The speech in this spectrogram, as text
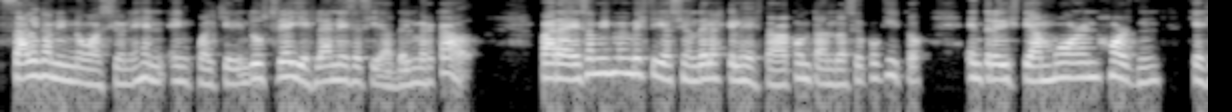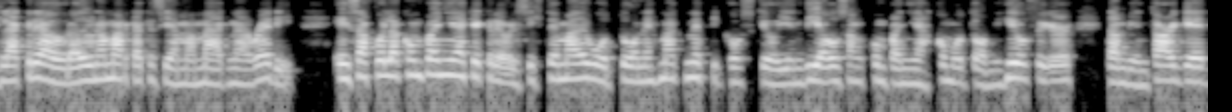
salgan innovaciones en, cualquier industria y es la necesidad del mercado. Para esa misma investigación de las que les estaba contando hace poquito, entrevisté a Maureen Horton, que es la creadora de una marca que se llama Magna Ready. Esa fue la compañía que creó el sistema de botones magnéticos que hoy en día usan compañías como Tommy Hilfiger, también Target,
